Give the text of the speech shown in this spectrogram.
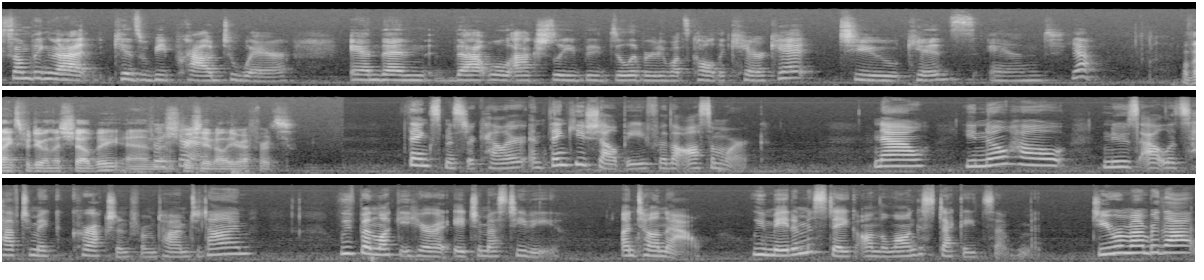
something that kids would be proud to wear, and then that will actually be delivered in what's called a care kit to kids, and yeah. Well, thanks for doing this, Shelby, and For I sure. appreciate all your efforts. Thanks, Mr. Keller, and thank you, Shelby, for the awesome work. Now, you know how news outlets have to make a correction from time to time? We've been lucky here at HMS TV. Until now, we made a mistake on the longest decade segment. Do you remember that?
